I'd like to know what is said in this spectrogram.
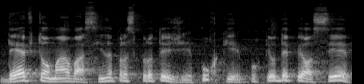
Deve tomar a vacina para se proteger. Por quê? Porque o DPOC,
